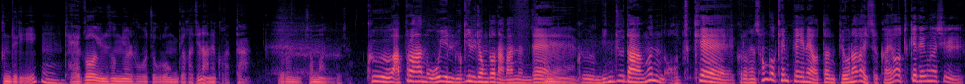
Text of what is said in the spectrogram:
분들이 음. 대거 윤석열 후보 쪽으로 옮겨가진 않을 것 같다. 이런 전망인 거죠. 그 앞으로 한 5일, 6일 정도 남았는데 네. 그 민주당은 어떻게 그러면 선거 캠페인에 어떤 변화가 있을까요? 어떻게 대응하실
